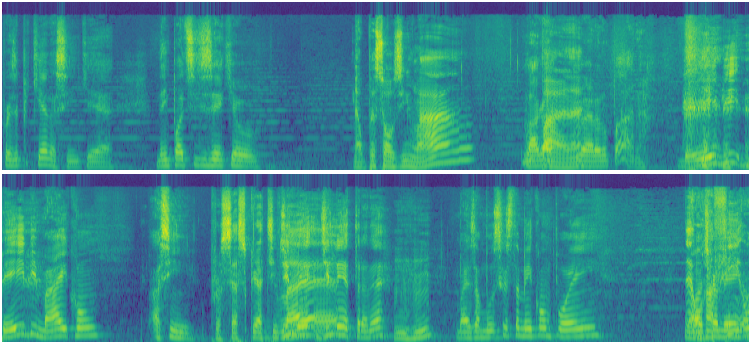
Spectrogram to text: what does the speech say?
coisa pequena, assim, que é. Nem pode se dizer que eu. É, O pessoalzinho lá. Não lá para, né? galera não para. Baby, Baby, Maicon, assim, processo criativo de, lá le- é... de letra, né? Uhum. Mas a música também compõe. É, o. Rafinha, eu,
